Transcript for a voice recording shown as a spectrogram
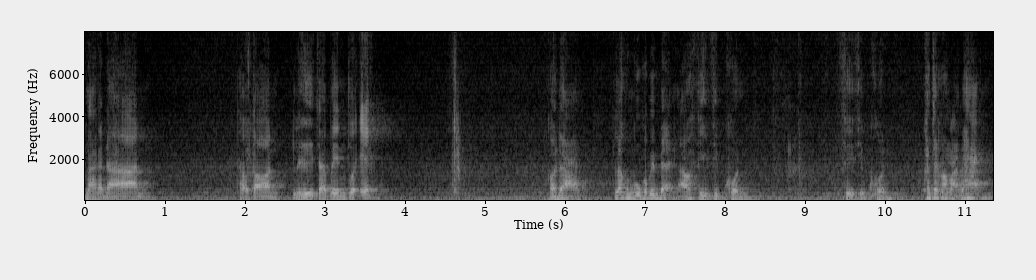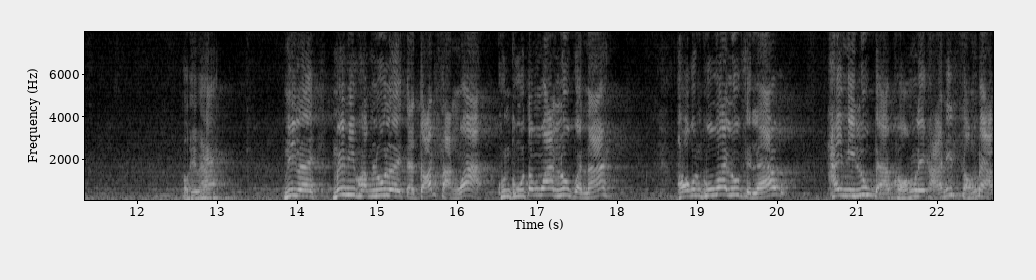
หน้ากระดาน แถวตอนหรือจะเป็นตัว x ก็ได้ แล้วคุณครูก็ไปแบ่งเอา 40 คน 40 คนเข้าใจความหมายไหมฮะ โอเคไหมฮะ นี่เลยไม่มีความรู้เลย แต่จอร์ดสั่งว่า คุณครูต้องวาดรูปก่อนนะ พอคุณครูวาดรูปเสร็จแล้ว ให้มีรูปแบบของเลขาคณิตสองแบบ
